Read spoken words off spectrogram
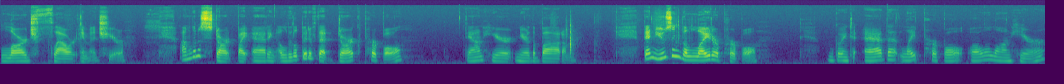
large flower image here. I'm going to start by adding a little bit of that dark purple down here near the bottom. Then using the lighter purple, I'm going to add that light purple all along here.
